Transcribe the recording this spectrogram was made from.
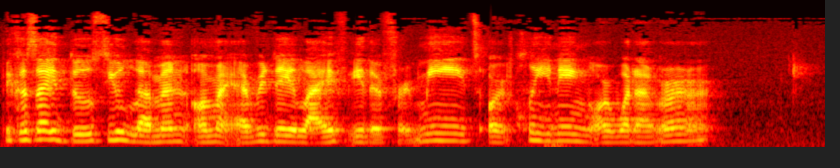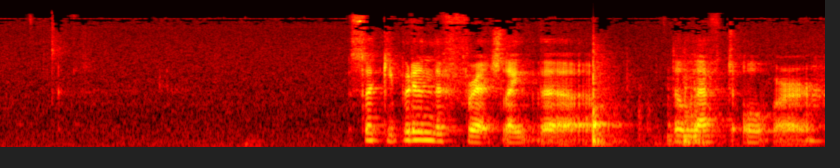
because I do use lemon on my everyday life either for meats or cleaning or whatever. So I keep it in the fridge like the the leftover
